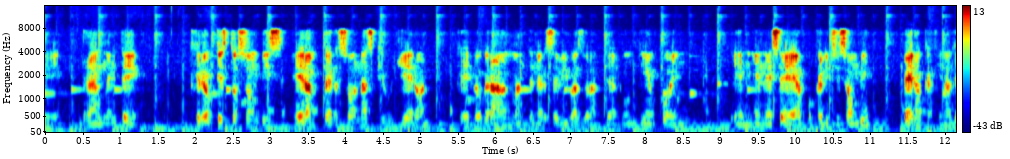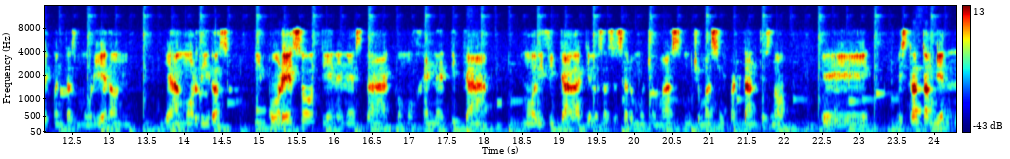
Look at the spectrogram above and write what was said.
realmente, creo que estos zombies eran personas que huyeron, que lograron mantenerse vivas durante algún tiempo en, en, en ese apocalipsis zombie, pero que a final de cuentas murieron ya mordidos y por eso tienen esta como genética modificada que los hace ser mucho más, mucho más impactantes, ¿no? Eh, está también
